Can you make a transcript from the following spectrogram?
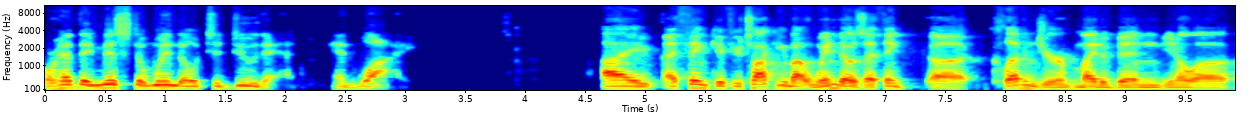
or have they missed a window to do that, and why? I I think if you're talking about windows, I think uh, Clevinger might have been, you know, uh,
